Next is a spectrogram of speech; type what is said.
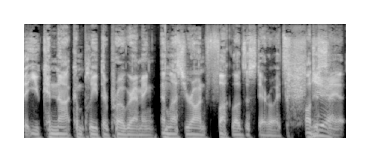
that you cannot complete their programming unless you're on fuckloads of steroids. I'll just Yeah. say it.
